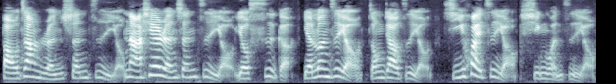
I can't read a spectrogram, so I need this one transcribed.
保障人身自由，哪些人身自由？有四个：言论自由、宗教自由、集会自由、新闻自由。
